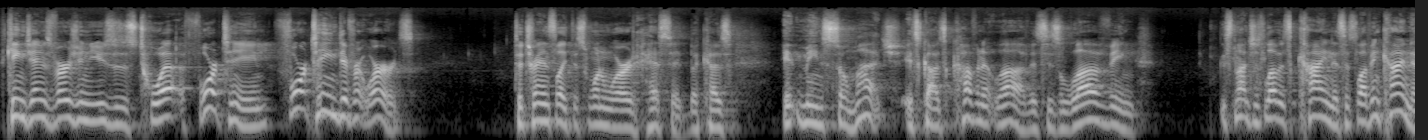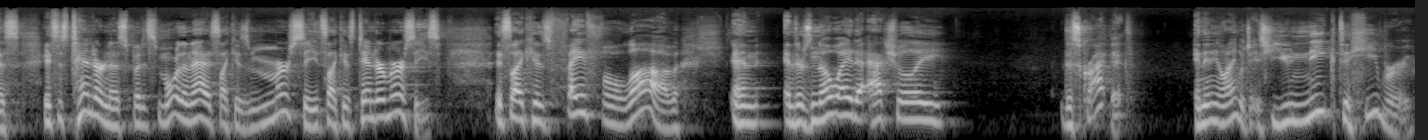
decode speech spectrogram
The King James Version uses 12, 14, 14 different words to translate this one word, chesed, because it means so much. It's God's covenant love. It's his loving, it's not just love, it's kindness. It's loving kindness. It's his tenderness, but it's more than that. It's like his mercy. It's like his tender mercies. It's like his faithful love. And, and there's no way to actually describe it in any language. It's unique to Hebrew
